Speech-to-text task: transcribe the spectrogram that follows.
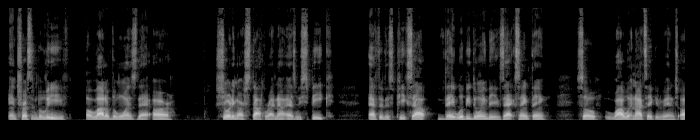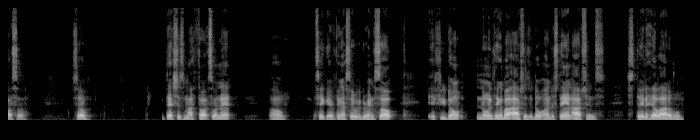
And trust and believe a lot of the ones that are shorting our stock right now as we speak, after this peaks out, they will be doing the exact same thing. So why wouldn't I take advantage also? So that's just my thoughts on that. Um, take everything I say with a grain of salt. If you don't know anything about options or don't understand options, stay the hell out of them.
